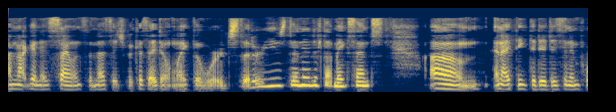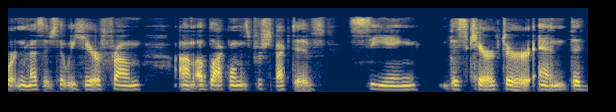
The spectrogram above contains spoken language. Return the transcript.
I'm not going to silence the message because I don't like the words that are used in it, if that makes sense. Um, and I think that it is an important message that we hear from um, a black woman's perspective, seeing this character and the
